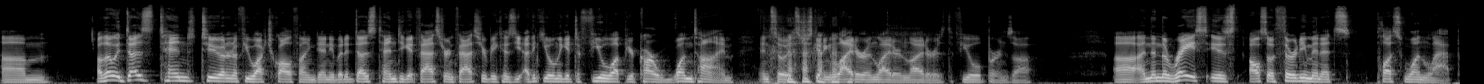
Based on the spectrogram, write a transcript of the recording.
Um, although it does tend to, I don't know if you watched qualifying, Danny, but it does tend to get faster and faster because you, I think you only get to fuel up your car one time, and so it's just getting lighter and lighter and lighter as the fuel burns off. Uh, and then the race is also 30 minutes plus one lap,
